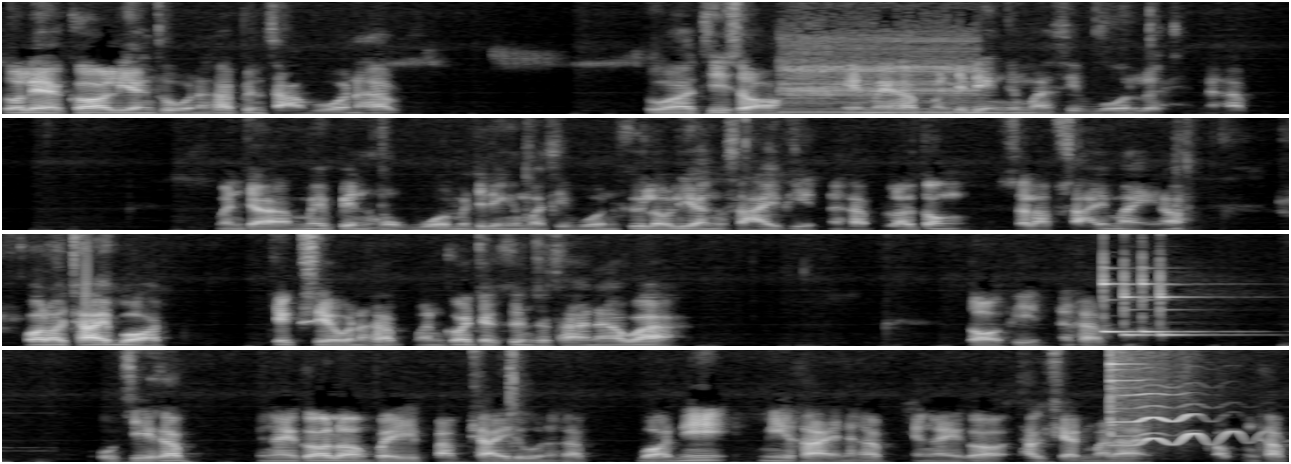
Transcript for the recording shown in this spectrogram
ตัวแรกก็เรียงถูกนะครับ เป็น3โวลต์นะครับ ตัวที่สองเห็นไหมครับ มันจะเด้งขึ้นมา 10โวลต์เลยนะครับ มันจะไม่เป็น6โวลต์มันจะเด้งขึ้นมา10โวลต์คือเราเรียงสายผิดนะครับ เราต้องสลับสายใหม่เนาะพอเราใช้บอร์ดเจ็คเซลนะครับ มันก็จะขึ้นสถานะว่า ต่อผิดนะครับ โอเคครับ ยังไงก็ลองไปปรับใช้ดูนะครับ บอร์ดนี้มีขายนะครับ ยังไงก็ทักแชทมาได้ ครับ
